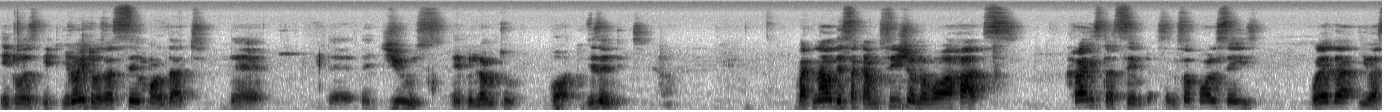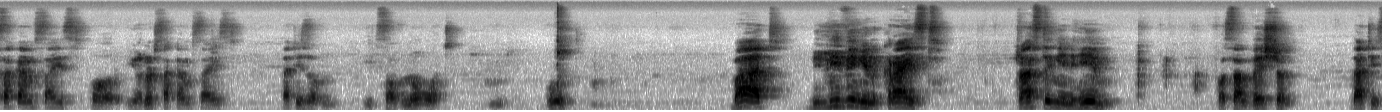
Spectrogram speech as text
it was it, you know it was a symbol that the the, the Jews they belong to God, isn't it? But now the circumcision of our hearts, Christ has saved us. And so Paul says, whether you are circumcised or you are not circumcised, that is of it's of no what? Good. But believing in Christ, trusting in Him for salvation, that is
